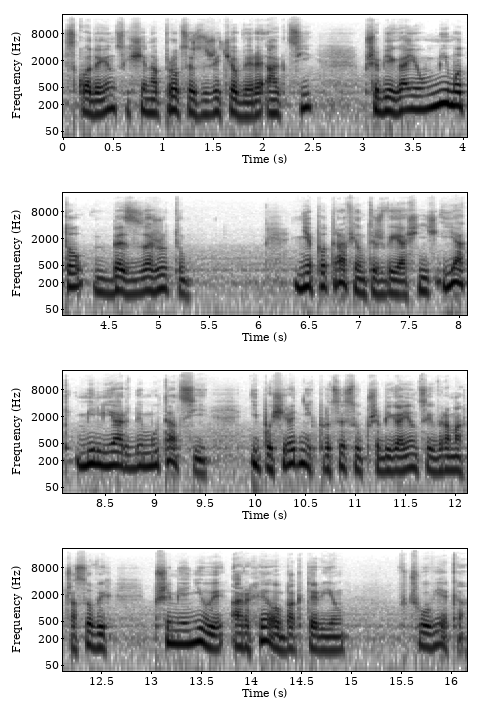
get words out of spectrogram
składających się na proces życiowy reakcji przebiegają mimo to bez zarzutu. Nie potrafią też wyjaśnić, jak miliardy mutacji i pośrednich procesów przebiegających w ramach czasowych przemieniły archeobakterię w człowieka.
